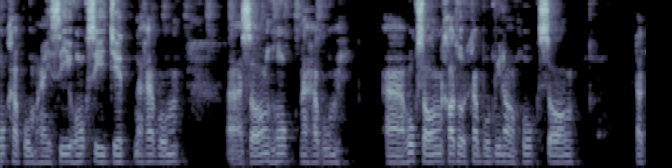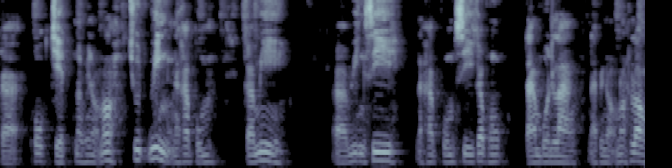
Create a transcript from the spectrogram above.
6ครับผมให้4 6 4 7นะครับผมอ่า2 6นะครับผมอ่า6 2ขอโทษครับผมพี่น้อง6 2แล้วก็6 7นะพี่น้องเนาะชุดวิ่งนะครับผมก็มีอ่าวิ่ง4นะครับผม4กับ6ตามบนล่างนะพี่น้องเนาะลอง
